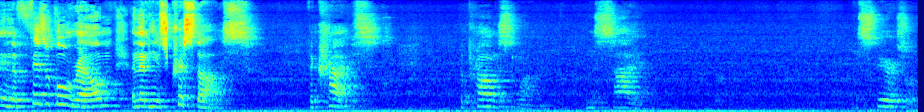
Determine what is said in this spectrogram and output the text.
in the physical realm, and then he is Christos, the Christ, the promised one, the Messiah, the spiritual,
